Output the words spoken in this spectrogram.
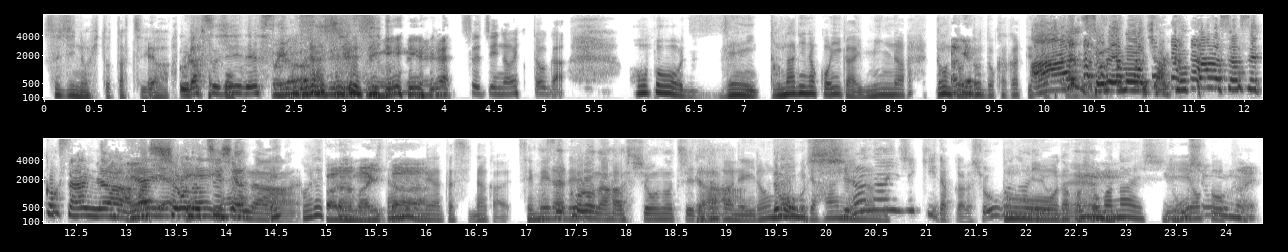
筋の人たちえが、裏筋ですか？裏裏筋 裏筋の人が、ほぼ全員、隣の子以外みんな、どんどんどんどんかかってああ、それもう100%佐世子さんが発祥の地じゃないえ、。これってばらまいたダメよね、私。なんか、責められる。コロナ発祥の地いやだからだ。ねいろんでもな意味で知らない時期だからしょうがないよそう、ね。だからしょうがないし、どうしようあともない。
